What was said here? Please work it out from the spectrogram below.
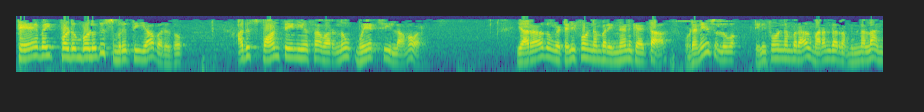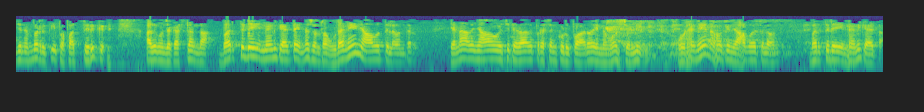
தேவைப்படும் பொழுது ஸ்மிருதியா வருதோ அது ஸ்பான்டேனியஸா வரணும் முயற்சி இல்லாம வரும் யாராவது உங்க டெலிபோன் நம்பர் என்னன்னு கேட்டா உடனே சொல்லுவோம். டெலிபோன் நம்பராவது மறந்துடுறோம். முன்னெல்லாம் அஞ்சு நம்பர் இருக்கு இப்ப பத்து இருக்கு. அது கொஞ்சம் கஷ்டம் தான் பர்த்டே என்னன்னு கேட்டா என்ன சொல்றோம்? உடனே ஞாபகத்துல வந்துடும் ஏன்னா அதை ஞாபகம் வச்சுட்டு ஏதாவது பிரசன்ட் கொடுப்பாரோ என்னமோ சொல்லி உடனே நமக்கு ஞாபகத்துல வந்து பர்த்டே என்னன்னு கேட்டா.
